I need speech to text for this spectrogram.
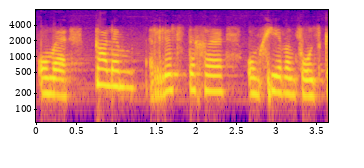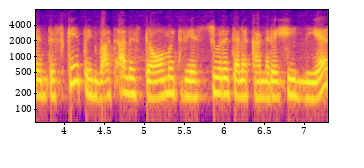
om 'n kalm, rustige omgewing vir ons kind te skep en wat alles daar moet wees sodat hulle kan reguleer.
